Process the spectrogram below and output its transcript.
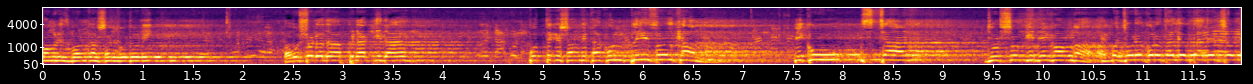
কংগ্রেস বনগাঁ সাংগঠনিক। অবসরদা পিনাকিদা প্রত্যেকের সঙ্গে থাকুন। প্লিজ ওয়েলকাম পিকু স্টার জোরসঙ্গী দেগঙ্গা একবার জোরে করে তাহলে তাদের জন্য।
